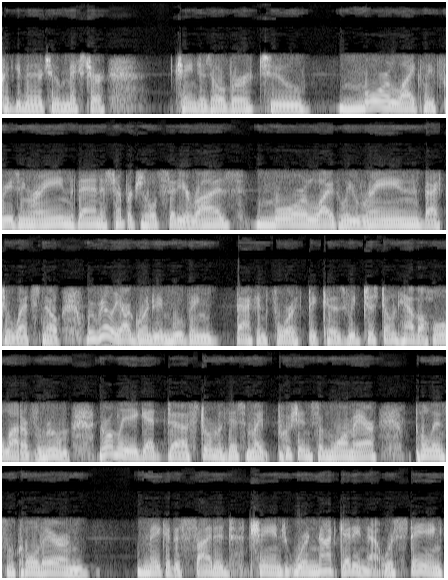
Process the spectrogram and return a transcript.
could get in there too. Mixture changes over to more likely freezing rain. Then, as temperatures hold steady or rise, more likely rain back to wet snow. We really are going to be moving back and forth because we just don't have a whole lot of room. Normally, you get a storm like this, might push in some warm air, pull in some cold air, and make a decided change. We're not getting that. We're staying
